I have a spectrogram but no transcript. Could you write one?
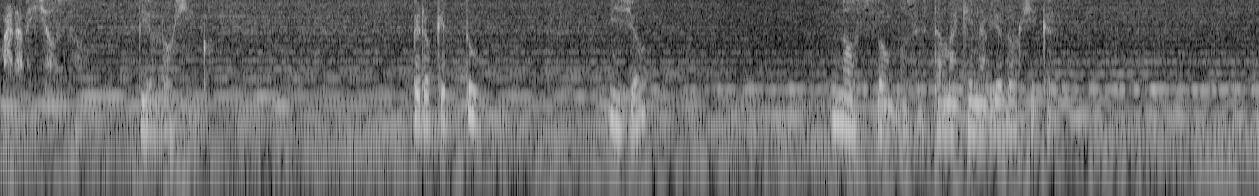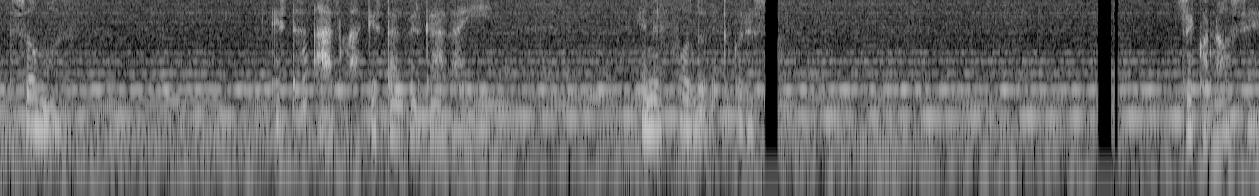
maravilloso, biológico, pero que tú y yo no somos esta máquina biológica. Somos esta alma que está albergada ahí, en el fondo de tu corazón. Reconoce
